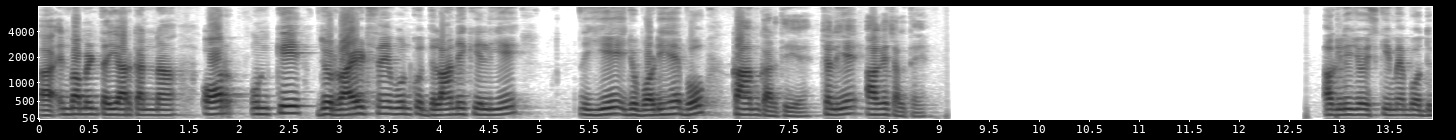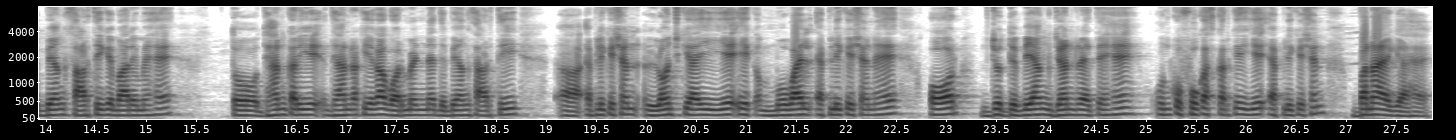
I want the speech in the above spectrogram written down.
इन्वामेंट तैयार करना और उनके जो राइट्स हैं वो उनको दिलाने के लिए ये जो बॉडी है वो काम करती है। चलिए, आगे चलते हैं। अगली जो स्कीम है वो दिव्यांग सारथी के बारे में है तो ध्यान करिए, ध्यान रखिएगा, गवर्नमेंट ने दिव्यांग सारथी एप्लीकेशन लॉन्च किया है। ये एक मोबाइल एप्लीकेशन है और जो दिव्यांग जन रहते हैं उनको फोकस करके ये एप्लीकेशन बनाया गया है।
